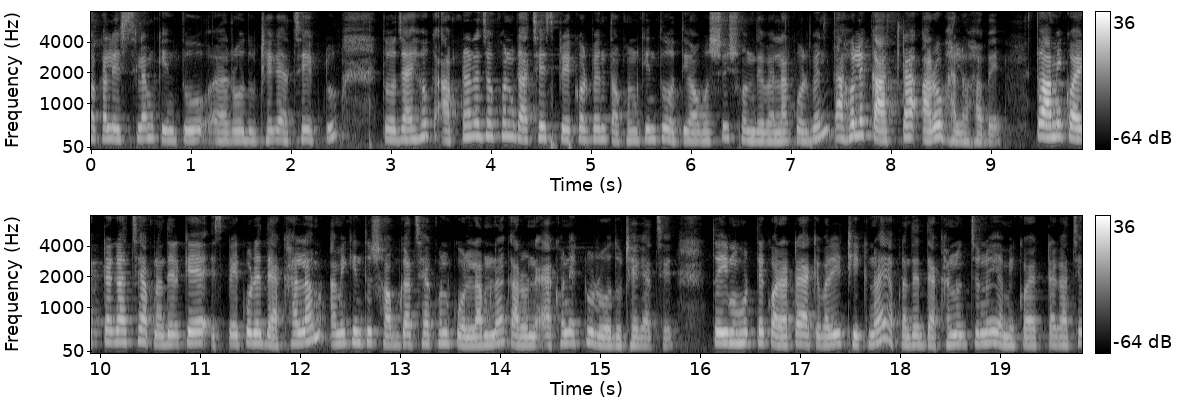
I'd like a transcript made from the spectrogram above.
সকালে এসেছিলাম, কিন্তু রোদ উঠে গেছে একটু। তো যাই হোক, আপনারা যখন গাছে স্প্রে করবেন, তখন কিন্তু অতি অবশ্যই সন্ধেবেলা করবেন। তাহলে কাজটা আরও ভালো হবে। তো আমি কয়েকটা গাছে আপনাদেরকে স্প্রে করে দেখালাম। আমি কিন্তু সব গাছে এখন করলাম না, কারণ এখন একটু রোদ উঠে গেছে। তো এই মুহূর্তে করাটা একেবারেই ঠিক নয়। আপনাদের দেখানোর জন্যই আমি কয়েকটা গাছে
